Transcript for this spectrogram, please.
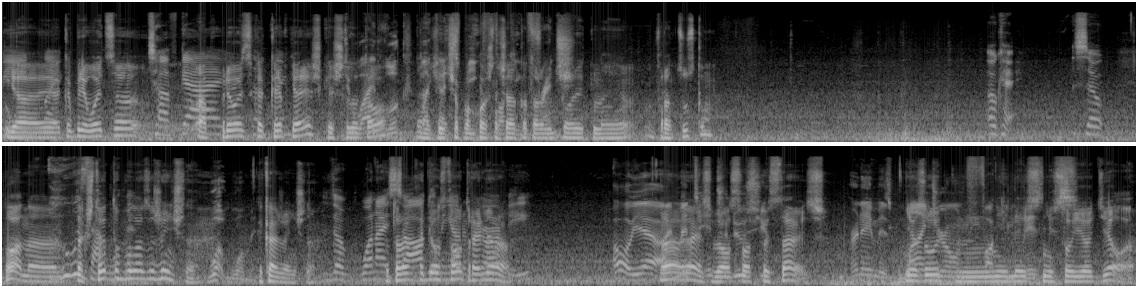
Я, like как переводится, а, переводится как крепкий орешек или что-то того. А я что, похож на человека, который French? говорит на французском? Okay. So Ладно, так что это была за женщина? Какая женщина? Которая выходила с того трейлера. Oh yeah, А, да, я собирался вас представить. Ее зовут Не лезь не в свое дело.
